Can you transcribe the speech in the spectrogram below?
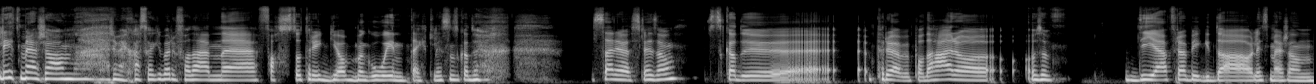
litt mer sånn Rebekka, skal ikke bare få deg en eh, fast og trygg jobb med god inntekt, liksom? Skal du Seriøst, liksom? Skal du eh, prøve på det her? Og, og så De er fra bygda og litt mer sånn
